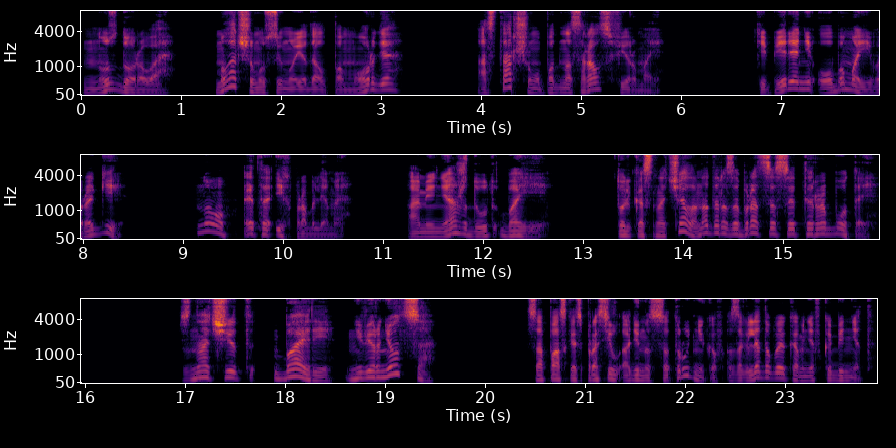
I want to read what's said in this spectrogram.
Ну, здорово. Младшему сыну я дал по морде, а старшему поднасрал с фирмой. Теперь они оба мои враги. Ну, это их проблемы. А меня ждут бои. Только сначала надо разобраться с этой работой. — Значит, Байри не вернется? С опаской спросил один из сотрудников, заглядывая ко мне в кабинет.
